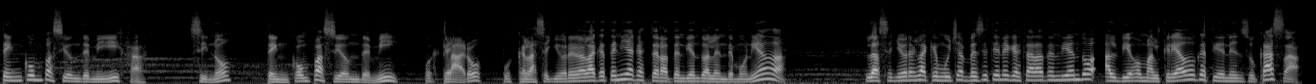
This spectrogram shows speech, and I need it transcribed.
ten compasión de mi hija, sino, ten compasión de mí. Pues claro, porque la señora era la que tenía que estar atendiendo a la endemoniada. La señora es la que muchas veces tiene que estar atendiendo al viejo malcriado que tiene en su casa.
